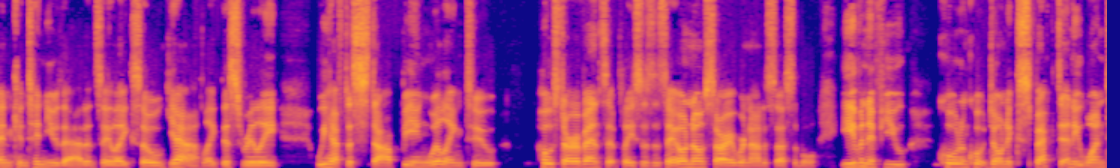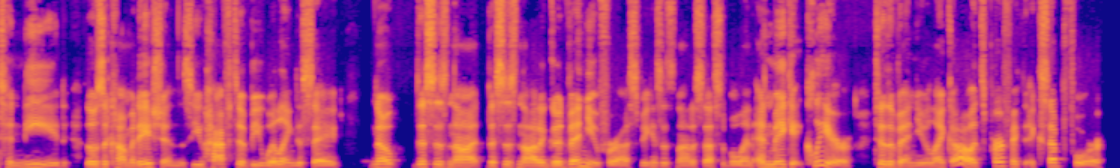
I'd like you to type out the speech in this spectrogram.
and continue that and say like so yeah like this really we have to stop being willing to host our events at places that say oh no sorry we're not accessible even if you quote unquote don't expect anyone to need those accommodations you have to be willing to say nope this is not this is not a good venue for us because it's not accessible and and make it clear to the venue like oh it's perfect except for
